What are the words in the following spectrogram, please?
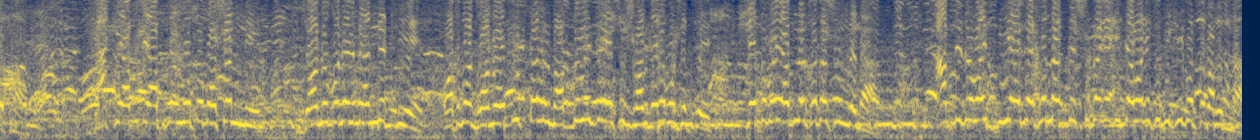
কথা। যাকে আপনি আপনার মতো বসাননি, জনগণের ম্যান্ডেট নিয়ে অথবা গণ অভ্যুত্থানের মাধ্যমে যে এসে সরকারে বসেছে, সে তো ভাই আপনার কথা শুনবে না। আপনি তো ভাই পেঁয়াজ এখন আর দেড়শো টাকা কেজি আমার কাছে বিক্রি করতে পারেন না।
